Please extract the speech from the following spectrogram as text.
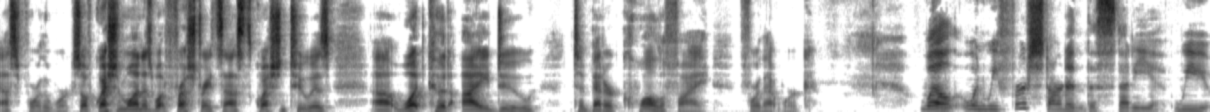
us for the work. So if question one is what frustrates us, question two is uh, what could I do to better qualify for that work? Well, when we first started this study, we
